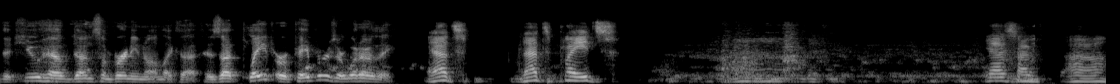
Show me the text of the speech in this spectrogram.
that you have done some burning on like that. Is that plate or papers or what are they? That's, that's plates. Uh, Yes, I've, uh,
